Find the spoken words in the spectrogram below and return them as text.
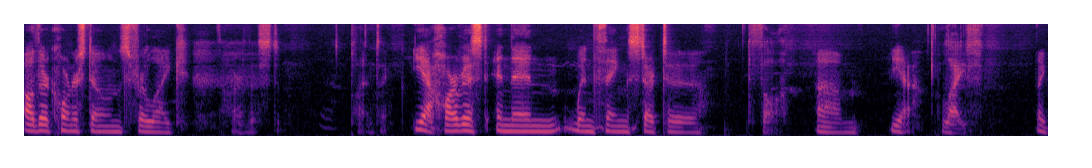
other cornerstones for like Harvest, and planting, yeah harvest, and then when things start to thaw, um yeah. Life. Like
